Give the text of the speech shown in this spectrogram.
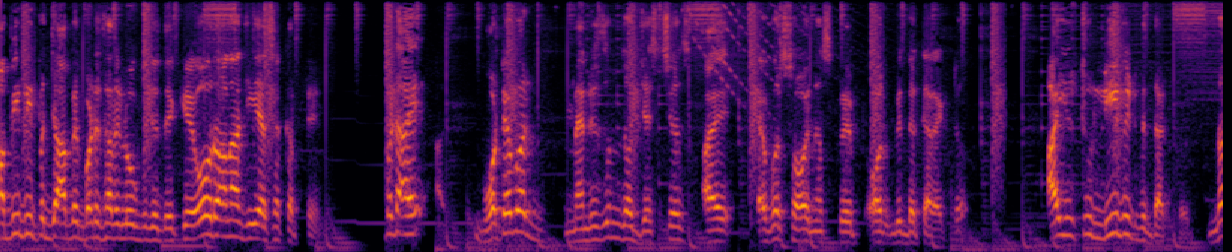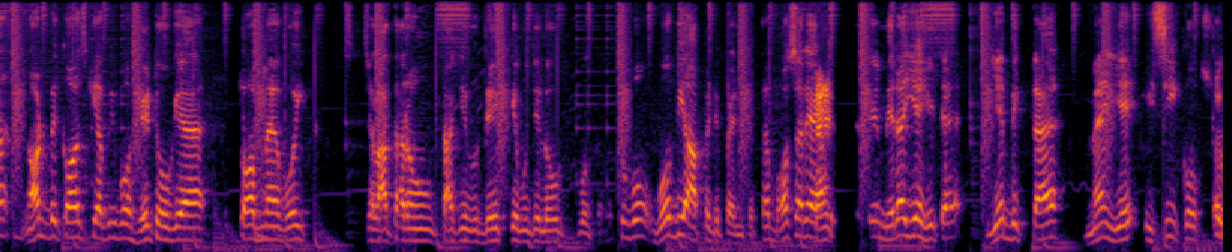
अभी भी पंजाब में बड़े सारे लोग मुझे देख के ओ राणा जी ऐसा करते हैं बट आई वॉट एवर मैनरिज्म और gestures I ever saw in a script और with the character I use to leave it with that not because कि अभी वो हिट हो गया है तो अब मैं वही चलाता रहूँ ताकि वो देख के मुझे लोग वो करें। तो वो वो भी आप पे डिपेंड करता है। बहुत सारे एक्टर मेरा ये हिट है ये बिकता है मैं ये इसी को तो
